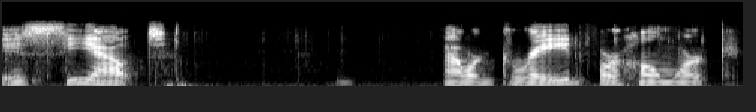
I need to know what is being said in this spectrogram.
is see out our grade for homework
